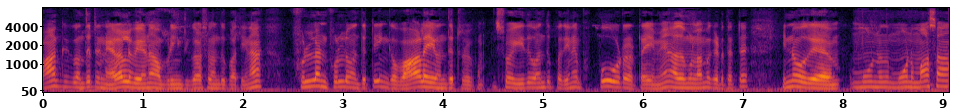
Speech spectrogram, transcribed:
பாக்குக்கு வந்துட்டு நிழல் வேணும் அப்படிங்கிறதுக்கோசம் வந்து பார்த்திங்கன்னா ஃபுல் அண்ட் ஃபுல் வந்துட்டு இங்கே வாழை வந்துட்டு இருக்கும். ஸோ இது வந்து பார்த்திங்கன்னா பூ விடுற டைமு அதுவும் இல்லாமல் கிட்டத்தட்ட இன்னும் ஒரு மூணு மூணு மாதம்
